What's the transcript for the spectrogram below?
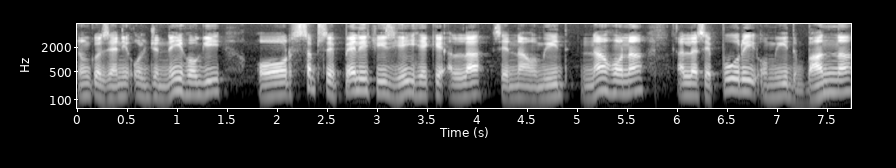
ان کو ذہنی الجھن نہیں ہوگی۔ اور سب سے پہلی چیز یہی ہے کہ اللہ سے نا امید نہ ہونا اللہ سے پوری امید باندھنا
